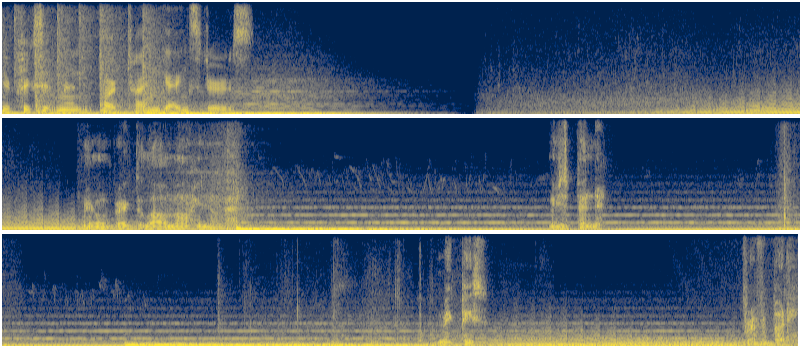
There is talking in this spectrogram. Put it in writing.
You're fix-it men, part-time gangsters. We don't break the law, Ma. You know that. We just bend it. Make peace. For everybody.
